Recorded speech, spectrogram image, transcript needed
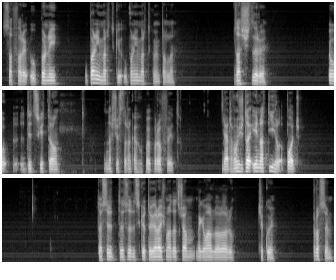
Safari, úplný, úplný mrtky, úplný mrtky mi padly. Za čtyři. Vždycky to. Na všech stránkách úplně profit. Já dávám, že to je i na týhle, pojď. To se, to se vždycky otevírá, když máte třeba mega málo dolarů. Čekuji. Prosím.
